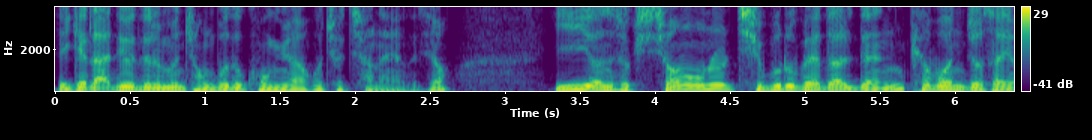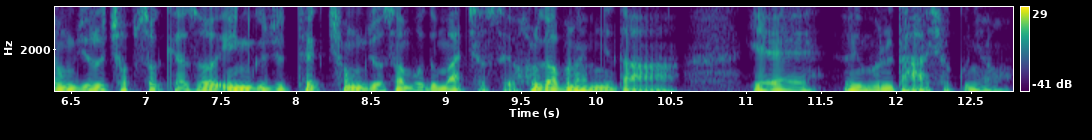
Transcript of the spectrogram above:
이렇게 라디오 들으면 정보도 공유하고 좋잖아요. 그죠? 이연숙 씨, 저는 오늘 집으로 배달된 표본조사 용지로 접속해서 인구주택 총조사 모두 마쳤어요. 홀가분합니다. 예, 의무를 다 하셨군요.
